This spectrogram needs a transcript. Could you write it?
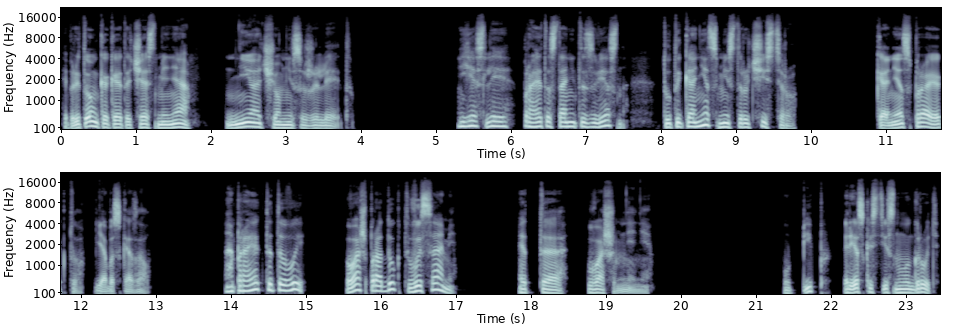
и при том какая-то часть меня ни о чем не сожалеет. Если про это станет известно, тут и конец мистеру Чистеру. Конец проекту, я бы сказал. А проект — это вы. Ваш продукт — вы сами. Это ваше мнение. У Пип резко стиснула грудь,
